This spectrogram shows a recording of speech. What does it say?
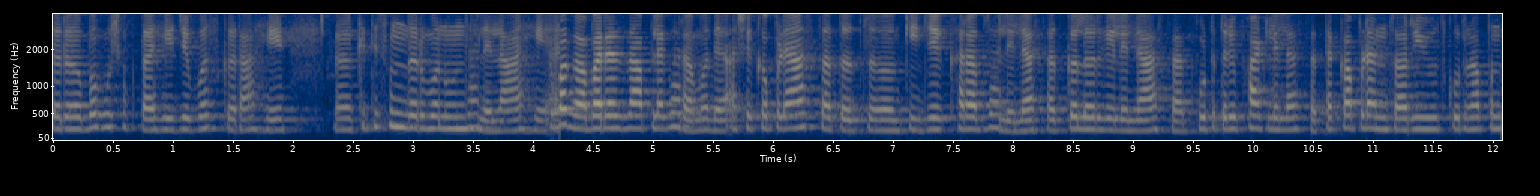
तर बघू शकता हे जे बस्कर आहे किती सुंदर बनवून झालेलं आहे. बघा बऱ्याचदा आपल्या घरामध्ये असे कपडे असतातच की जे खराब झालेले असतात कलर गेलेले असतात कुठेतरी फाटलेले असतात त्या कपड्यांचा रियूज करून आपण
